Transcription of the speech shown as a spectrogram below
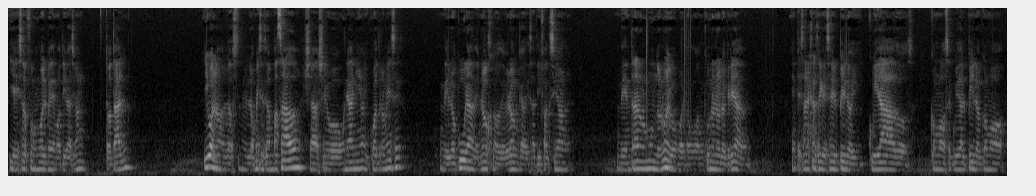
Y eso fue un golpe de motivación total. Y bueno, los, los meses han pasado, ya llevo un año y cuatro meses de locura, de enojo, de bronca, de satisfacción, de entrar en un mundo nuevo, porque aunque uno no lo crea, empezar a dejarse crecer el pelo y cuidados, cómo se cuida el pelo, cómo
